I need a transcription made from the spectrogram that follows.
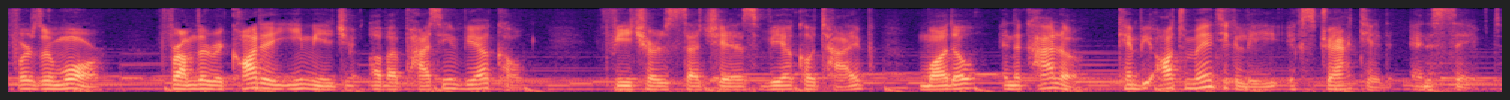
Furthermore, from the recorded image of a passing vehicle, Features such as vehicle type, model, and color can be automatically extracted and saved.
